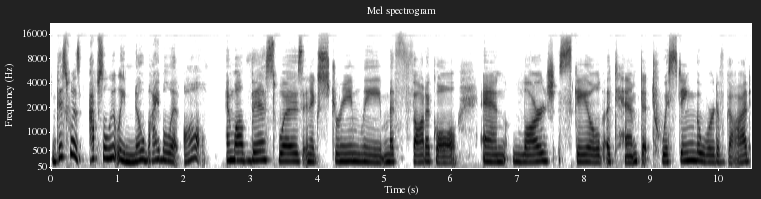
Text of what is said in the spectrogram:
This was absolutely no Bible at all. And while this was an extremely methodical and large scaled attempt at twisting the Word of God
